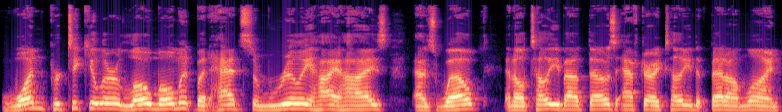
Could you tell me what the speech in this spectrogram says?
one particular low moment, but had some really high highs as well. And I'll tell you about those after I tell you that Bet Online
